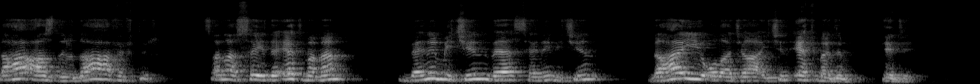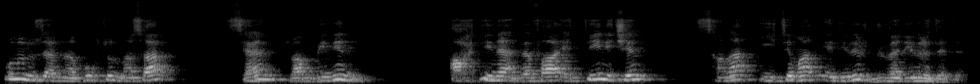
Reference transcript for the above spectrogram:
daha azdır, daha hafiftir. Sana secde etmemem benim için ve senin için daha iyi olacağı için etmedim dedi. Bunun üzerine Buhtun Nasar sen Rabbinin ahdine vefa ettiğin için sana itimat edilir, güvenilir dedi.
